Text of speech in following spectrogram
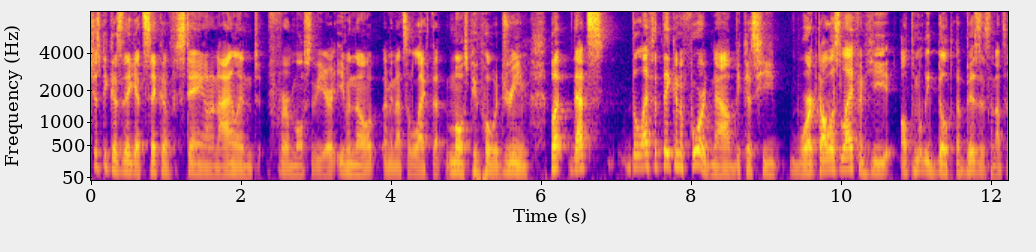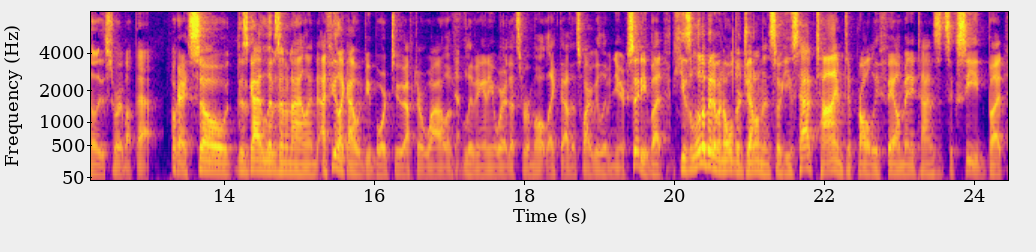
just because they get sick of staying on an island for most of the year, even though, I mean, that's a life that most people would dream. But that's the life that they can afford now because he worked all his life and he ultimately built a business. And I'll tell you the story about that. Okay, so this guy lives on an island. I feel like I would be bored too after a while of living anywhere that's remote like that. That's why we live in New York City. But he's a little bit of an older gentleman, so he's had time to probably fail many times and succeed. But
